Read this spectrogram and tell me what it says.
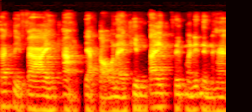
certified อะอยากตอบอะไรพิมพ์ใต้คลิปมานิดนึงนะฮะ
